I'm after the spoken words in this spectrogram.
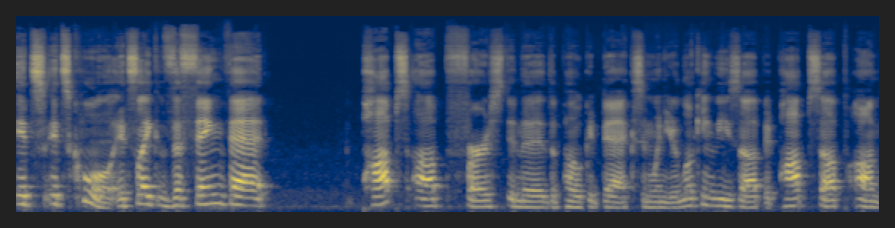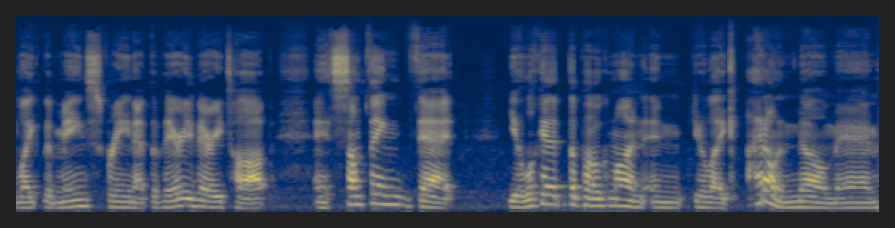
it's it's cool. It's like the thing that pops up first in the the Pokedex, and when you're looking these up, it pops up on like the main screen at the very very top, and it's something that you look at the Pokemon and you're like, I don't know, man.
